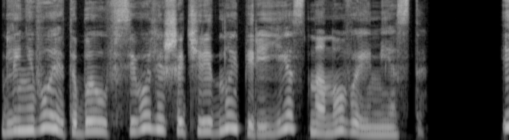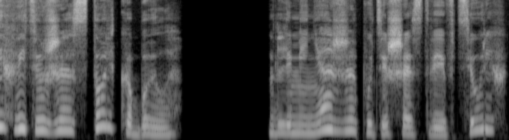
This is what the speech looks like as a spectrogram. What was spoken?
Для него это был всего лишь очередной переезд на новое место. Их ведь уже столько было. Для меня же путешествие в Цюрих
